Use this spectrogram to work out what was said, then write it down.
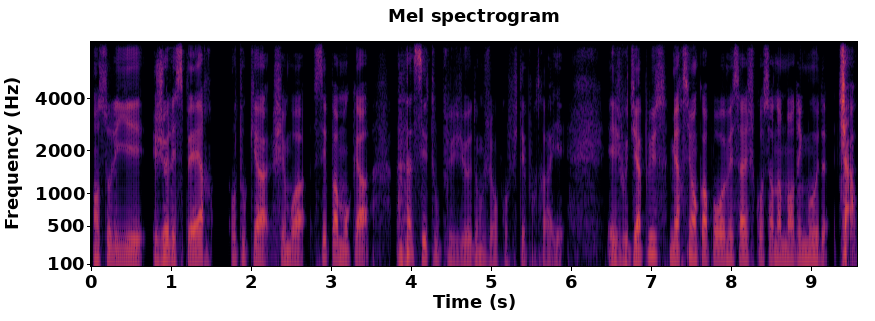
ensoleillé, je l'espère. En tout cas, chez moi, c'est pas mon cas. c'est tout pluvieux, donc je vais en profiter pour travailler. Et je vous dis à plus. Merci encore pour vos messages concernant le Morning Mood. Ciao.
